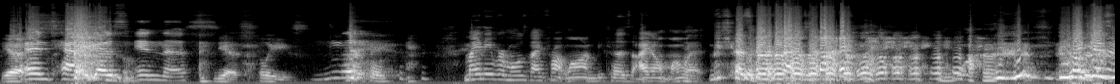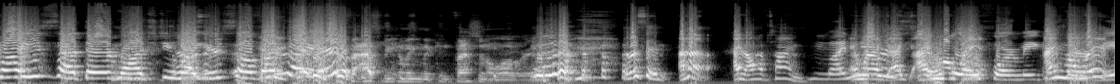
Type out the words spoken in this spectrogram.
yes. and tag us in this. Yes, please. Perfect. My neighbor mows my front lawn because I don't mow it because I don't have time. Which is why you sat there and watched you light yourself on fire. Fast becoming the confessional over here. Listen, uh, I don't have time. My And when I- neighbors I- I mow snowblow it- for me I because mow they're it,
